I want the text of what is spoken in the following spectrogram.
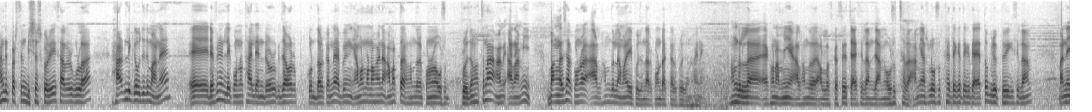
হান্ড্রেড পার্সেন্ট বিশ্বাস করি স্যারেরগুলা হার্ডলি কেউ যদি মানে ডেফিনেটলি কোনো থাইল্যান্ডেও যাওয়ার দরকার নেই এবং আমার মনে হয় না, আমার তো আলহামদুলিল্লাহ কোনো ওষুধ প্রয়োজন হচ্ছে না। আমি, আর আমি বাংলাদেশে আর কোনো, আলহামদুলিল্লাহ আমার এই পর্যন্ত আর কোনো ডাক্তারের প্রয়োজন হয় না আলহামদুলিল্লাহ, এখন আমি আলহামদুলিল্লাহ আল্লাহর কাছে চাইছিলাম যে আমি ওষুধ ছাড়া, আমি আসলে ওষুধ খাইতে খেতে খেতে এত বিরক্ত হয়ে গেছিলাম। মানে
